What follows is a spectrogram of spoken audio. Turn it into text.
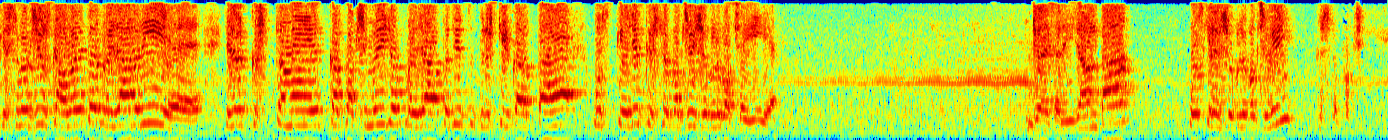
कृष्ण पक्ष उसका अवैध तो प्रजापति ही। है इधर कृष्ण में का पक्ष में जो प्रजापति दृष्टि करता है, उसके लिए कृष्ण पक्ष शुक्ल पक्ष ही है। जो ऐसा नहीं जानता, उसके लिए शुक्ल पक्ष भी कृष्ण पक्ष ही है।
